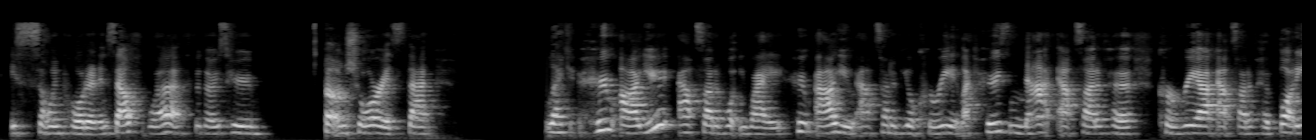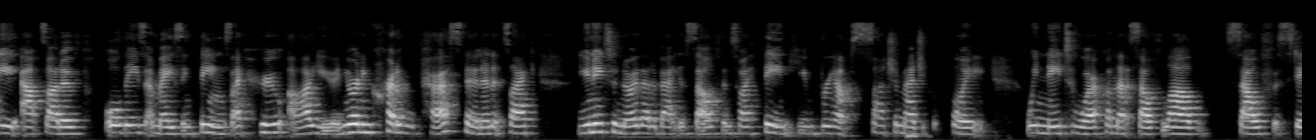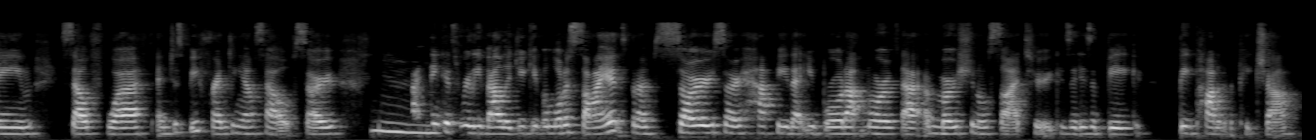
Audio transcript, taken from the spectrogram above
is so important. And self worth, for those who are unsure, is that like who are you outside of what you weigh? Who are you outside of your career? Like who's nat outside of her career outside of her body outside of all these amazing things? Like who are you? And you're an incredible person. And it's like you need to know that about yourself. And so i think you bring up such a magical point. We need to work on that self love, self esteem, self worth, and just befriending ourselves. So mm. I think it's really valid. You give a lot of science, but I'm so, so happy that you brought up more of that emotional side too, because it is a big, big part of the picture.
